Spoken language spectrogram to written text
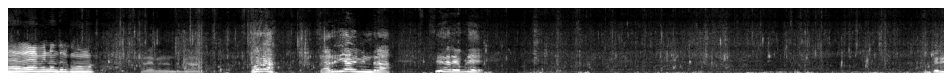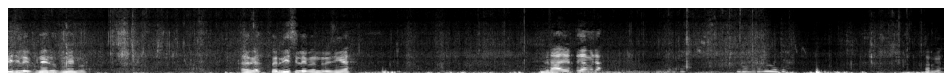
நிறைய மீன் வந்திருக்கு மாமா. நிறைய மீன் வந்துருக்கா? போறா சரியான மீன்டா சீதர் எப்படி? பெரிய சிலை பின்னாடி பின்னாடி பெரிய சிலை வந்துருச்சுங்க. இங்கடா எடுத்து காமிடா. பாருங்க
